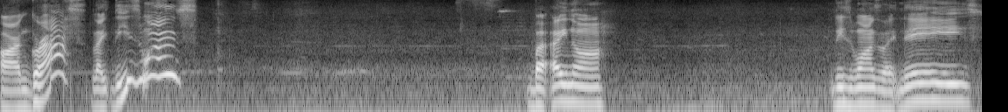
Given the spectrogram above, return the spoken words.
are grass, like these ones. But I know these ones like these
